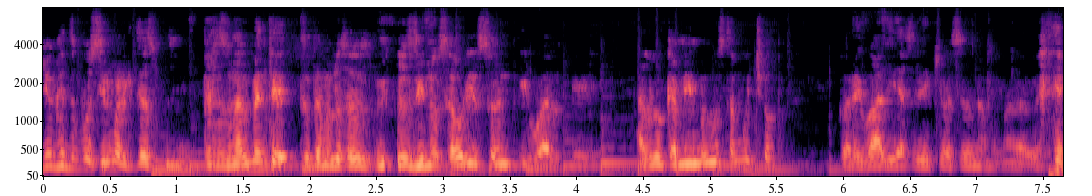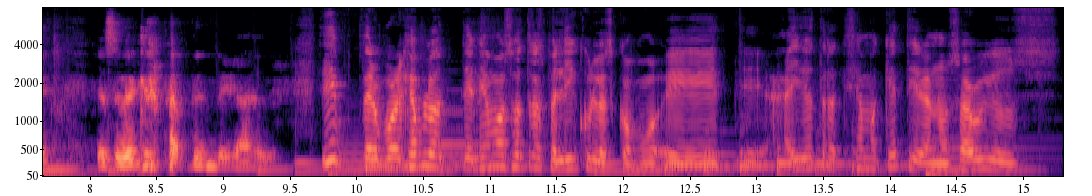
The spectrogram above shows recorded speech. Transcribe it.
yo, que te puedo decir, Marquitas, personalmente, tú también lo sabes, los dinosaurios son igual, eh, algo que a mí me gusta mucho, pero igual ya sabía que iba a ser una mamada, güey. Ya sabía que era una pendejada, güey. Sí, pero por ejemplo, tenemos otras películas como. Eh, eh, hay otra que se llama, ¿qué? Tyrannosaurus.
